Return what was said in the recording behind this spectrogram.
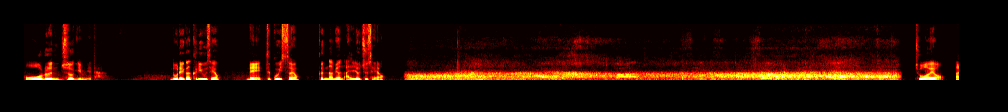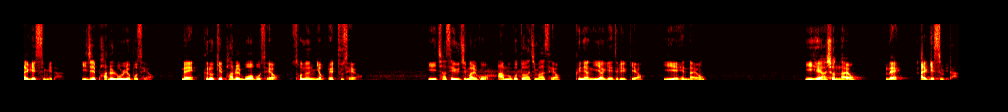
오른쪽입니다. 노래가 그리우세요? 네, 듣고 있어요. 끝나면 알려주세요. 좋아요. 알겠습니다. 이제 발을 올려보세요. 네, 그렇게 발을 모아보세요. 손은 옆에 두세요. 이 자세 유지 말고 아무것도 하지 마세요. 그냥 이야기해 드릴게요. 이해했나요? 이해하셨나요? 네, 알겠습니다.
